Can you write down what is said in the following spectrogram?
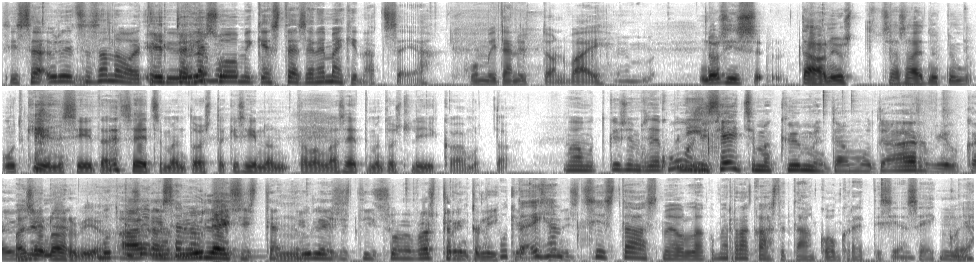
Siis sä yrität sanoa, että, että kyllä he... Suomi kestää sen enemmänkin natseja kuin mitä nyt on, vai? No siis, tämä on just, sä sait nyt mut kiinni siitä, että 17kin siinä on tavallaan 17 liikaa, mutta No, mutta kysymys... 670 niin. on muuten arvio. Ai se on arvio? Mutta arvio on... yleisistä, mm. yleisesti Suomen vastarintaliikkeestä. Mutta ihan siis taas me ollaan, kun me rakastetaan konkreettisia seikkoja.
